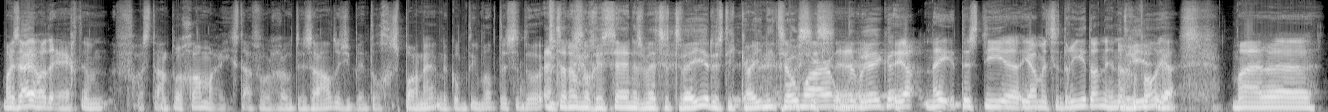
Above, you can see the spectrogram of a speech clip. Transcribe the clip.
Maar zij hadden echt een vaststaand programma. Je staat voor een grote zaal, dus je bent al gespannen en er komt iemand tussendoor. En het zijn ook nog eens scènes met z'n tweeën, dus die kan je niet zomaar Precies, uh, onderbreken. ja, nee, dus die, uh, ja, met z'n drieën dan in ieder geval, ja. ja. Maar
